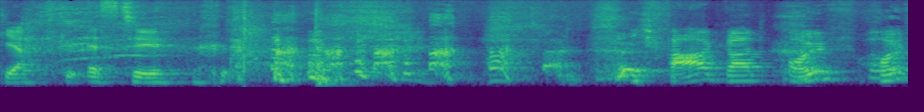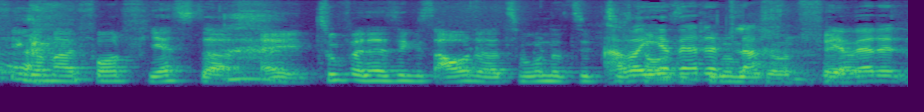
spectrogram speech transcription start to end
ja, ST. ich fahre gerade häufiger mal Ford Fiesta. Ey, zuverlässiges Auto, 270 Aber ihr werdet Kilometer lachen. Ihr werdet,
